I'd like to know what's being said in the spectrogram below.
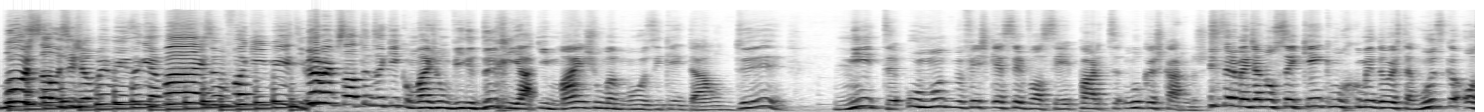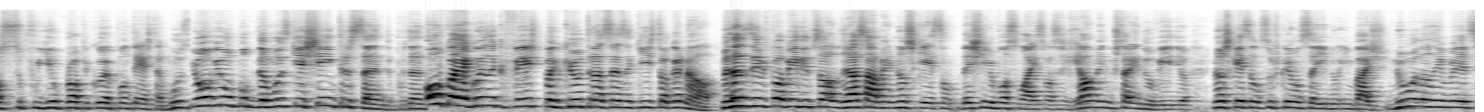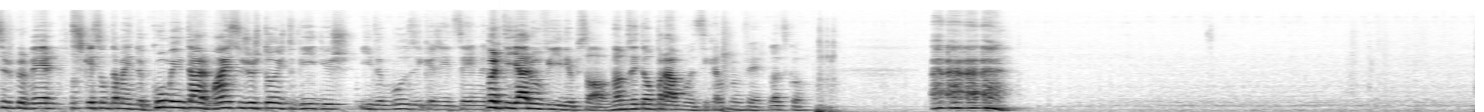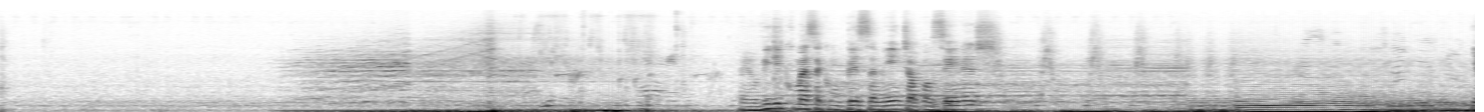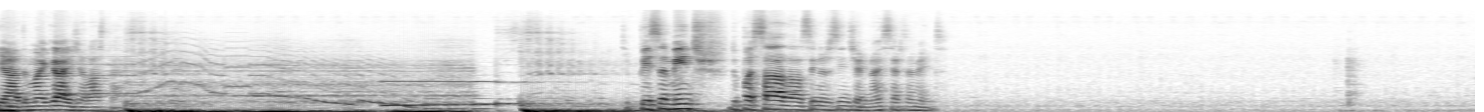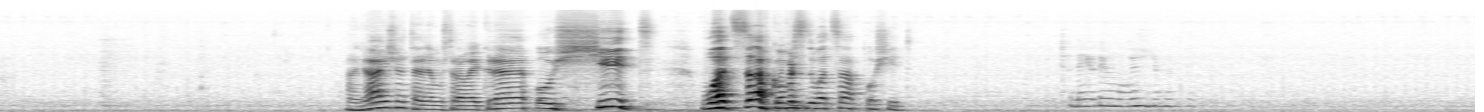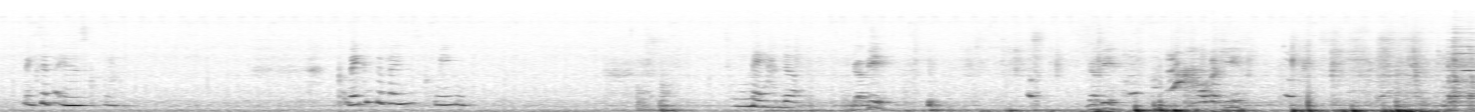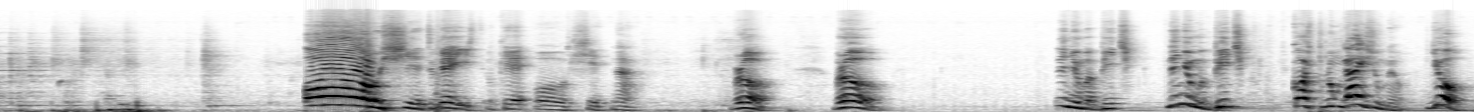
Boas pessoal e sejam bem-vindos aqui a mais um fucking vídeo! Ora bem pessoal, estamos aqui com mais um vídeo de react e mais uma música então de NIT, O Mundo Me Fez Esquecer Você, parte Lucas Carlos. Sinceramente já não sei quem é que me recomendou esta música ou se fui eu próprio que apontei esta música. Eu ouvi um pouco da música e achei interessante, portanto, houve qualquer coisa que fez para que eu trouxesse aqui isto ao canal. Mas antes de irmos para o vídeo pessoal, já sabem, não se esqueçam, deixem o vosso like se vocês realmente gostarem do vídeo. Não se esqueçam, subscrevam-se aí no, em baixo no botãozinho vermelho de subscrever. Não se esqueçam também de comentar mais sugestões de vídeos e de músicas e de cenas. Partilhar o vídeo pessoal. Vamos então para a música. Vamos ver, let's go. Bem, o vídeo começa com pensamentos ou com cenas. Yeah, de Guy, já lá está. Tipo, pensamentos do passado ou cenas assim de género, não é? Certamente. Gaja, está-lhe a mostrar o ecrã. Oh shit! WhatsApp, conversa do WhatsApp. Oh shit. Daí eu tenho nojo de você. Como é que você faz isso comigo? Como é que você faz isso comigo? Seu merda. Gabi? Gabi? Volta aqui. Oh shit! O que é isto? O que é? Oh shit, não. Bro! Bro! Nenhuma bitch. Nenhuma bitch cospe num gajo, meu! Yo!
